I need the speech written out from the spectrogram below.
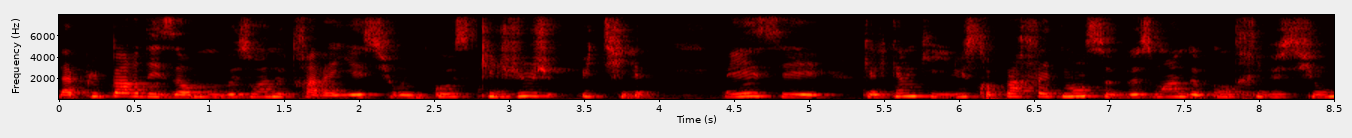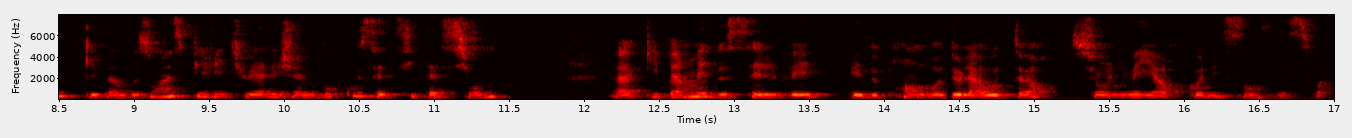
la plupart des hommes ont besoin de travailler sur une cause qu'ils jugent utile. Et c'est quelqu'un qui illustre parfaitement ce besoin de contribution, qui est un besoin spirituel, et j'aime beaucoup cette citation, euh, qui permet de s'élever et de prendre de la hauteur sur une meilleure connaissance de soi.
